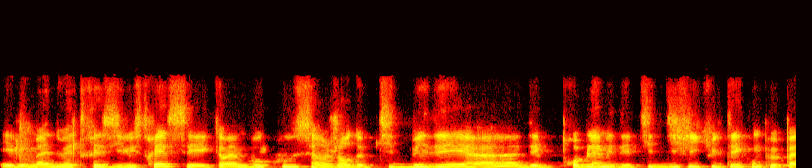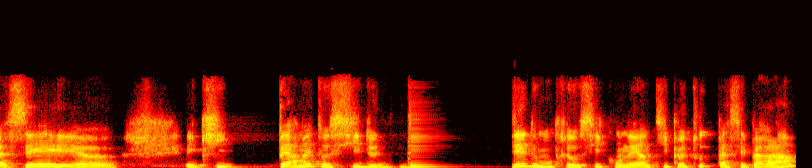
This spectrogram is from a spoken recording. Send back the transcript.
et le manuel très illustré, c'est quand même beaucoup, c'est un genre de petite BD, euh, des problèmes et des petites difficultés qu'on peut passer et, euh, qui permettent aussi de montrer aussi qu'on est un petit peu toutes passées par là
